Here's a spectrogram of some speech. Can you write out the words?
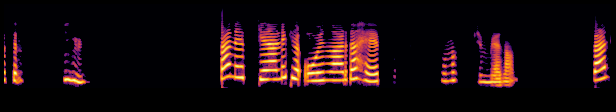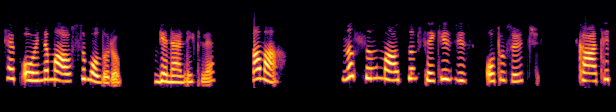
Bakın. Ben hep genellikle oyunlarda hep bunu cümle lan. Ben hep oyunda masum olurum genellikle. Ama nasıl masum 833 katil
